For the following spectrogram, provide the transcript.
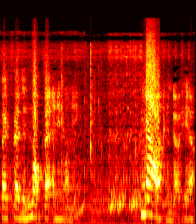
Thankfully, I did not bet any money. Now I can go here.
